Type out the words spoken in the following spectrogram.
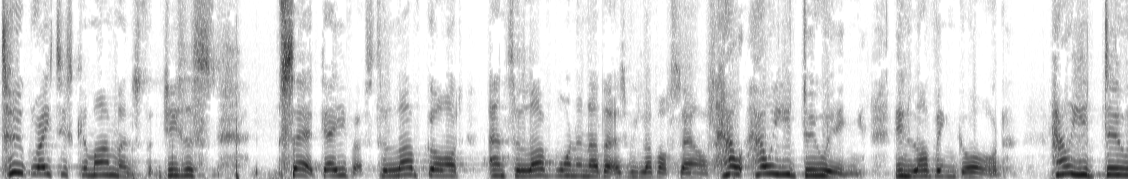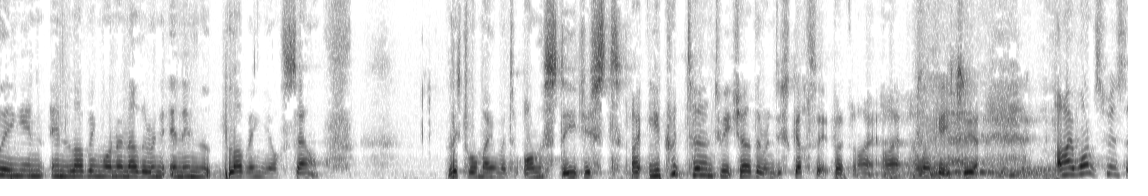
two greatest commandments that Jesus said, gave us, to love God and to love one another as we love ourselves. How, how are you doing in loving God? How are you doing in, in loving one another and, and in loving yourself? Little moment of honesty. Just I, you could turn to each other and discuss it, but I, I, I won't get you to that. I once was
